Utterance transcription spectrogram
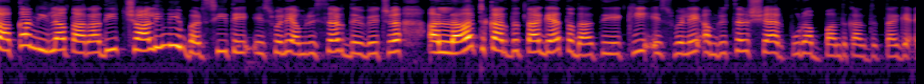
ਸਾਕਾ ਨੀਲਾ ਤਾਰਾ ਦੀ 40ਵੀਂ ਬਰਸੀ ਤੇ ਇਸ ਵੇਲੇ ਅੰਮ੍ਰਿਤਸਰ ਦੇ ਵਿੱਚ ਅਲਰਟ ਕਰ ਦਿੱਤਾ ਗਿਆ ਤਾਂ ਦੱਸ ਦਈਏ ਕਿ ਇਸ ਵੇਲੇ ਅੰਮ੍ਰਿਤਸਰ ਸ਼ਹਿਰ ਪੂਰਾ ਬੰਦ ਕਰ ਦਿੱਤਾ ਗਿਆ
